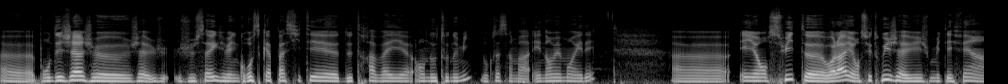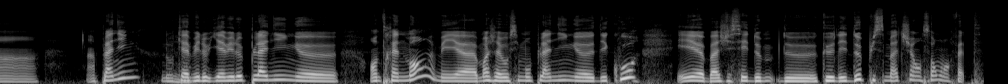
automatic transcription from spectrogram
Euh, bon, déjà, je, je, je- je savais que j'avais une grosse capacité de travail en autonomie, donc ça, ça m'a énormément aidé. Euh, et ensuite, euh, voilà, et ensuite, oui, j'avais, je m'étais fait un, un planning. Donc, il y Mhm. avait le- il y avait le planning euh, entraînement, mais euh, moi, j'avais aussi mon planning euh, des cours, et euh, bah, j'essayais de, de- que les deux puissent matcher ensemble, en fait.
